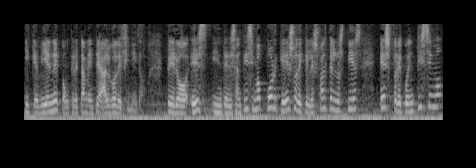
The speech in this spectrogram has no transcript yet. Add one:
y que viene concretamente a algo definido. Pero es interesantísimo porque eso de que les falten los pies es frecuentísimo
